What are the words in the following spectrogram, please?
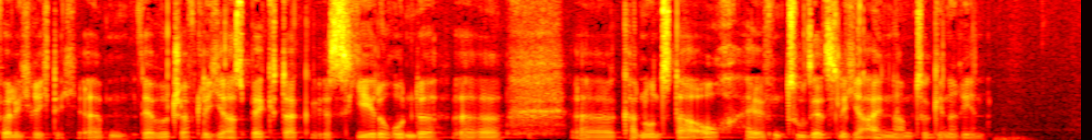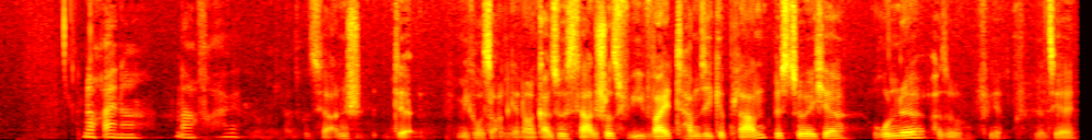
völlig richtig. Ähm, der wirtschaftliche Aspekt, da ist jede Runde, äh, äh, kann uns da auch helfen, zusätzliche Einnahmen zu generieren. Noch eine Nachfrage. Ganz kurz der, der Mikro ist an, genau. Ganz kurz der Anschluss. Wie weit haben Sie geplant? Bis zu welcher Runde? Also finanziell?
